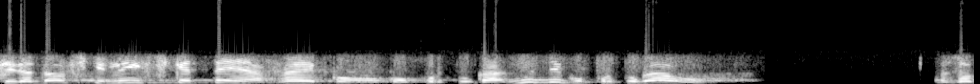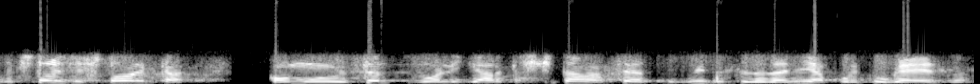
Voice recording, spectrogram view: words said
cidadãos que nem sequer têm a ver com, com Portugal, não digo Portugal, as outras questões históricas, como certos oligarcas que estão a ser atribuídos cidadania portuguesa,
